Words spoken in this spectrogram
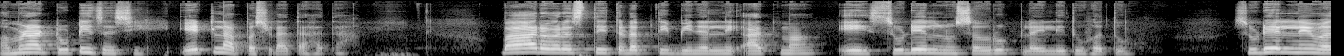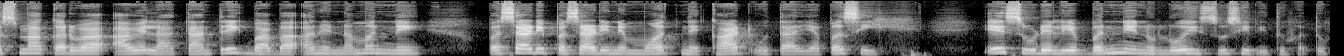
હમણાં તૂટી જશે એટલા પછડાતા હતા. બાર વર્ષથી તડપતી બિનલની આત્મા એ સુડેલનું સ્વરૂપ લઈ લીધું હતું. સુડેલને વશમાં કરવા આવેલા તાંત્રિક બાબા અને નમનને પસાડી પસાડીને મોતને ઘાટ ઉતાર્યા પછી એ સુડેલીએ બંનેનું લોહી સૂસી લીધું હતું.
